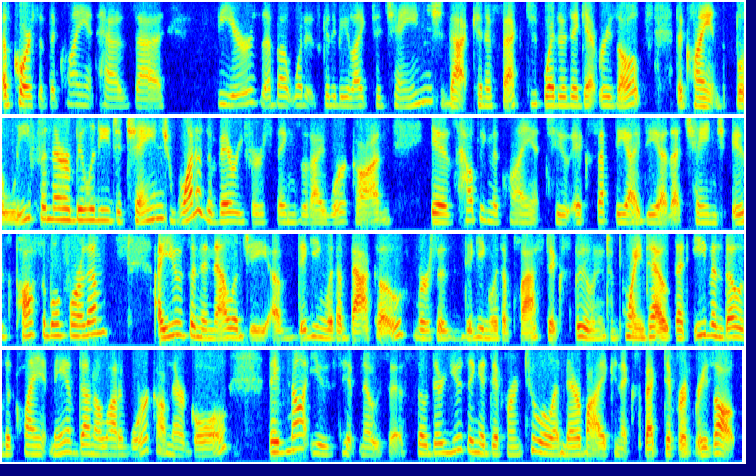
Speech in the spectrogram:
Of course, if the client has uh, fears about what it's going to be like to change, that can affect whether they get results. The client's belief in their ability to change. One of the very first things that I work on is helping the client to accept the idea that change is possible for them. I use an analogy of digging with a backhoe versus digging with a plastic spoon to point out that even though the client may have done a lot of work on their goal, they've not used hypnosis. So they're using a different tool and thereby can expect different results.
